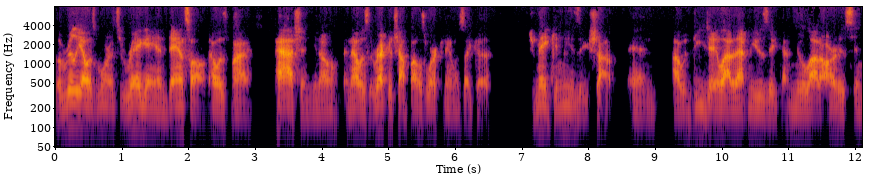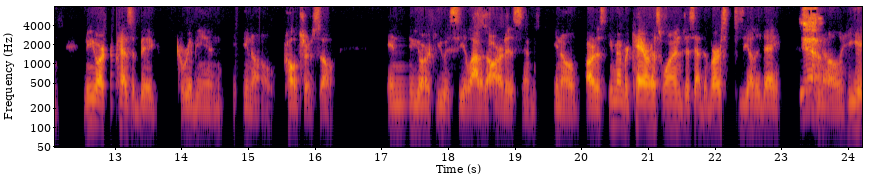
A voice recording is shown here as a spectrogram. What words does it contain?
but really I was more into reggae and dancehall. That was my passion, you know, and that was the record shop I was working in was like a Jamaican music shop. And I would DJ a lot of that music. I knew a lot of artists, and New York has a big Caribbean, you know, culture. So, in New York, you would see a lot of the artists and you know artists. You remember KRS One just had the Verzuz the other day. Yeah. You know he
